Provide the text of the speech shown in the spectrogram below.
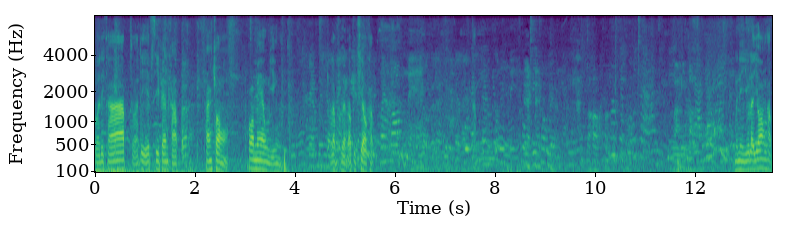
สวัสดีครับ สวัสดี FC แฟนครับ ทางช่องพ่อแม่องหญิงลำเพลินออฟฟิเชียลครับมือนี้อยู่ระยองครับ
